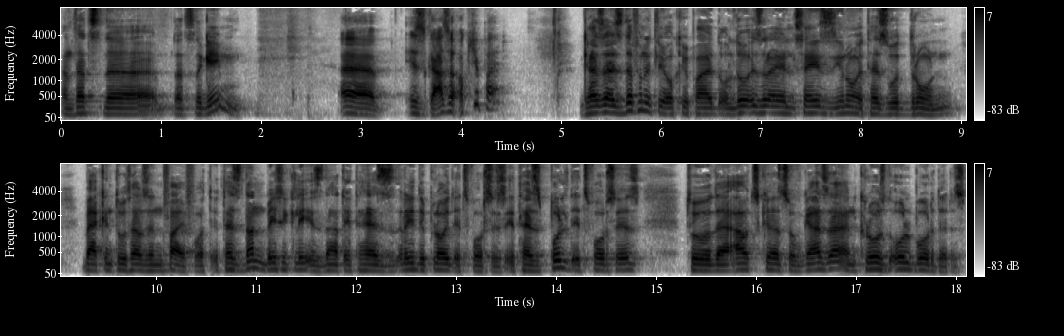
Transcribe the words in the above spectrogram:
and that's the that's the game. Is Gaza occupied? Gaza is definitely occupied, although Israel says, you know, it has withdrawn back in 2005. What it has done basically is that it has redeployed its forces. It has pulled its forces to the outskirts of Gaza and closed all borders.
